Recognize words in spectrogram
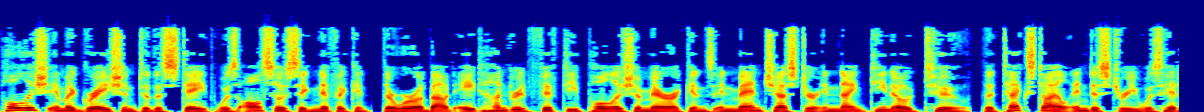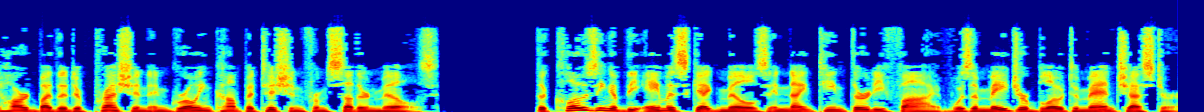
Polish immigration to the state was also significant, there were about 850 Polish Americans in Manchester in 1902. The textile industry was hit hard by the Depression and growing competition from southern mills. The closing of the Amoskeag Mills in 1935 was a major blow to Manchester,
